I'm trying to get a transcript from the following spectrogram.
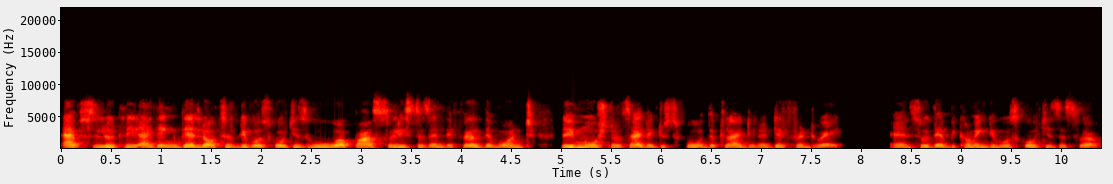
Absolutely. I think there are lots of divorce coaches who are past solicitors and they felt they want the emotional side and to support the client in a different way. And so they're becoming divorce coaches as well.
